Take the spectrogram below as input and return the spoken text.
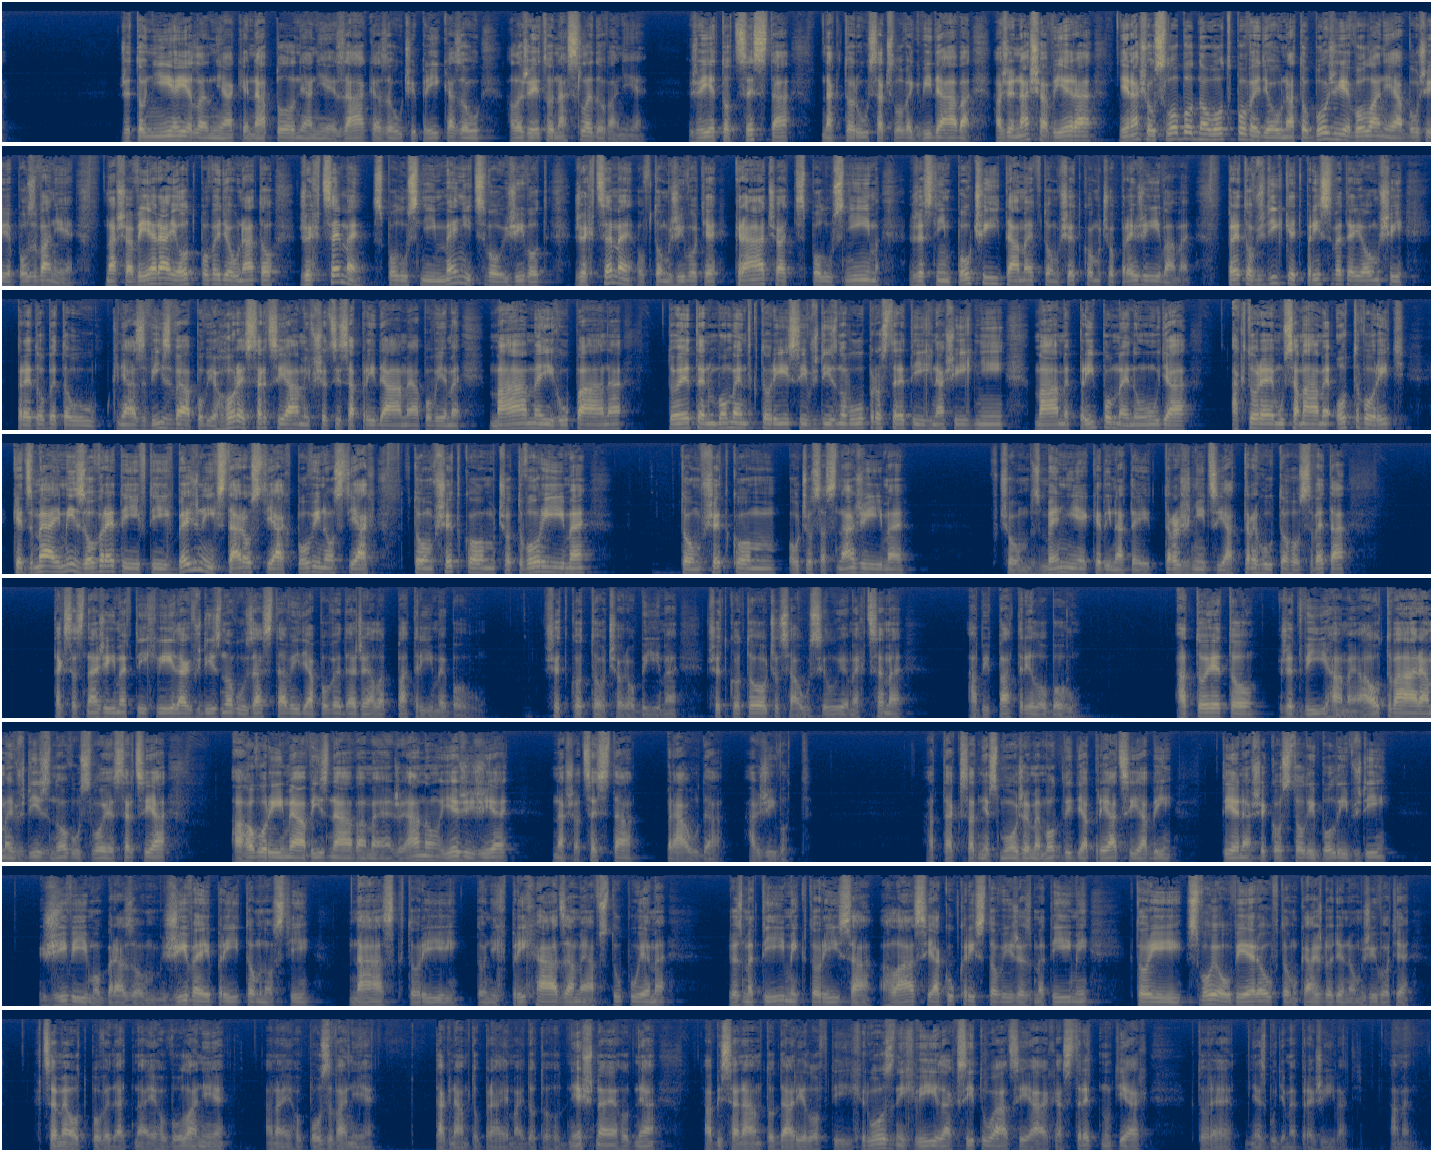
Že to nie je len nejaké naplňanie zákazov či príkazov, ale že je to nasledovanie. Že je to cesta, na ktorú sa človek vydáva a že naša viera je našou slobodnou odpoveďou na to Božie volanie a Božie pozvanie. Naša viera je odpoveďou na to, že chceme spolu s ním meniť svoj život, že chceme ho v tom živote kráčať spolu s ním, že s ním počítame v tom všetkom, čo prežívame. Preto vždy, keď pri Svetej Omši pred obetou kňaz výzve a povie hore srdciami, všetci sa pridáme a povieme máme ich u pána, to je ten moment, ktorý si vždy znovu uprostred tých našich dní máme pripomenúť a, a ktorému sa máme otvoriť, keď sme aj my zovretí v tých bežných starostiach, povinnostiach, v tom všetkom, čo tvoríme, v tom všetkom, o čo sa snažíme, v čom sme niekedy na tej tržnici a trhu toho sveta, tak sa snažíme v tých chvíľach vždy znovu zastaviť a povedať, že ale patríme Bohu. Všetko to, čo robíme, všetko to, čo sa usilujeme, chceme, aby patrilo Bohu. A to je to, že dvíhame a otvárame vždy znovu svoje srdcia a hovoríme a vyznávame, že áno, Ježiš je naša cesta, pravda a život. A tak sa dnes môžeme modliť a prijať si, aby tie naše kostoly boli vždy živým obrazom, živej prítomnosti nás, ktorí do nich prichádzame a vstupujeme, že sme tými, ktorí sa hlásia ku Kristovi, že sme tými, ktorí svojou vierou v tom každodennom živote chceme odpovedať na jeho volanie a na jeho pozvanie. Tak nám to prajem aj do toho dnešného dňa, aby sa nám to darilo v tých rôznych chvíľach, situáciách a stretnutiach, ktoré dnes budeme prežívať. Amen.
